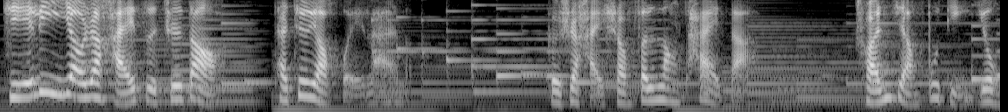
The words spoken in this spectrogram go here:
竭力要让孩子知道他就要回来了。可是海上风浪太大，船桨不顶用，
